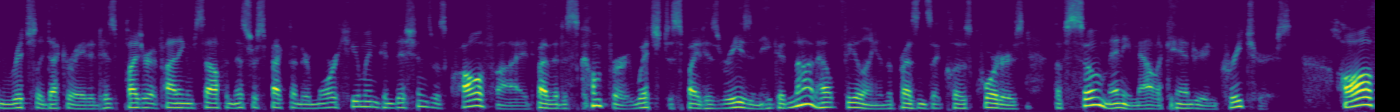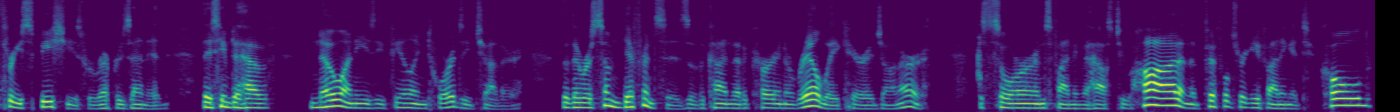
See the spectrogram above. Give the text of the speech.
and richly decorated. His pleasure at finding himself in this respect under more human conditions was qualified by the discomfort which, despite his reason, he could not help feeling in the presence at close quarters of so many Malacandrian creatures. All three species were represented. They seemed to have no uneasy feeling towards each other there were some differences of the kind that occur in a railway carriage on Earth. The Sorns finding the house too hot and the Pfiffltriggi finding it too cold.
